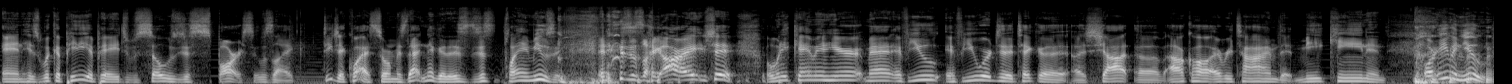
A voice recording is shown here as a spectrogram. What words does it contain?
And his Wikipedia page was so just sparse. It was like DJ Quiet Storm is that nigga that's just playing music, and it's just like all right, shit. But when he came in here, man, if you if you were to take a, a shot of alcohol every time that me, Keen, and or even you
